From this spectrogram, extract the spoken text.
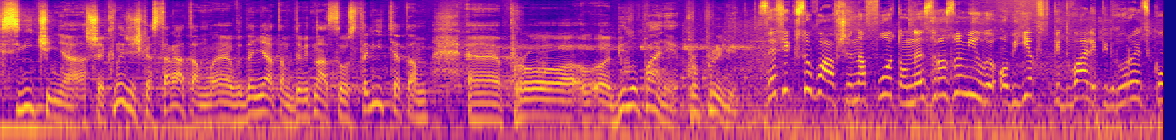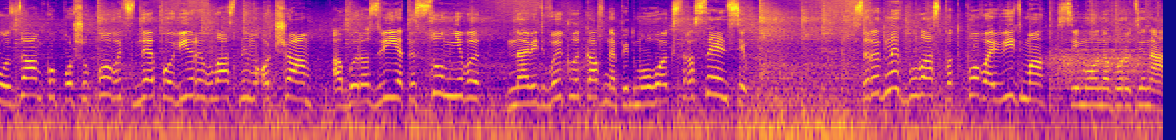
свідчення, ще книжечка стара, там е, видання там 19 століття, там е, про е, білу пані, про привід. Зафіксувавши на фото незрозумілий об'єкт в підвалі підгорецького замку, пошуковець не повірив власним очам. Аби розвіяти сумніви, навіть викликав на підмогу екстрасенсів. Серед них була спадкова відьма Сімона Бородіна.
